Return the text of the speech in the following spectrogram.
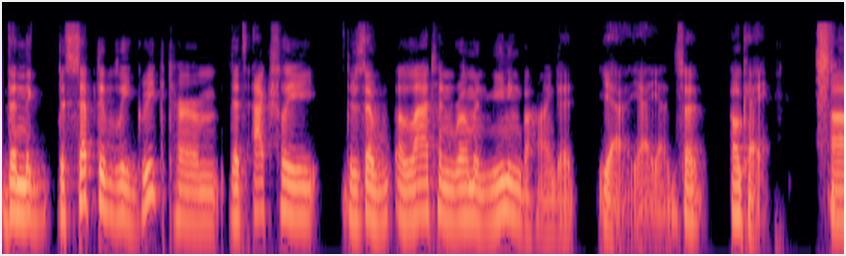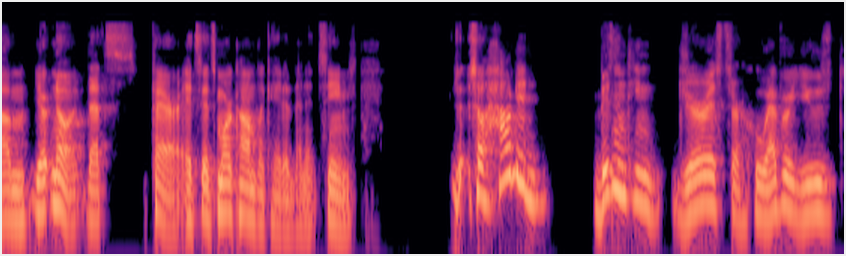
than the deceptively greek term that's actually there's a, a latin roman meaning behind it yeah yeah yeah so okay. Um you're no that's fair. It's it's more complicated than it seems. So how did byzantine jurists or whoever used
